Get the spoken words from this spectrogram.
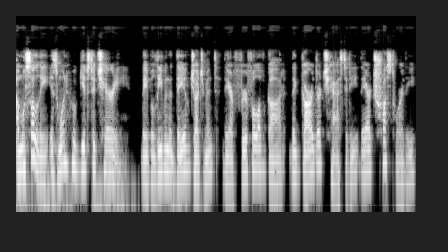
A musalli is one who gives to charity. They believe in the day of judgment. They are fearful of God. They guard their chastity. They are trustworthy.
